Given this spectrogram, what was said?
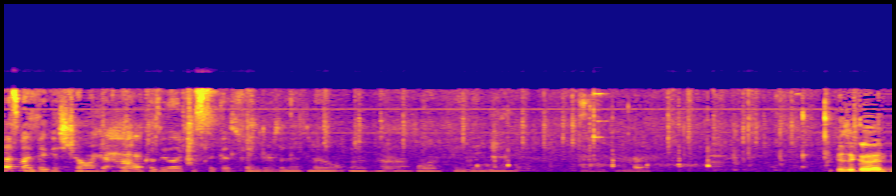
That's my biggest challenge at home because he likes to stick his fingers in his mouth while I'm feeding him. Is it good?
